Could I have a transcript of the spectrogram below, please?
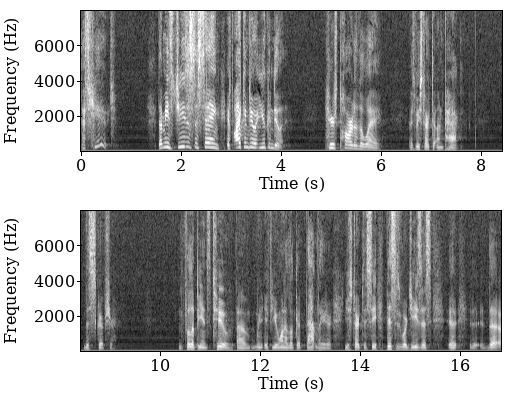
That's huge. That means Jesus is saying, if I can do it, you can do it. Here's part of the way as we start to unpack this scripture. In Philippians 2, uh, if you want to look at that later, you start to see this is where Jesus, uh, the,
